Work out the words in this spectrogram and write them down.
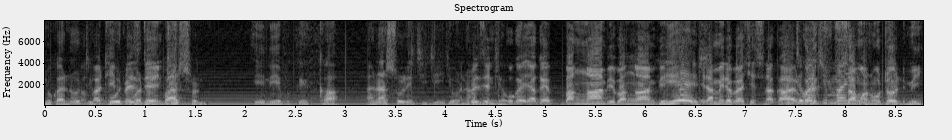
You cannot put one person in a car anasola ekijinja And President onamutyawo Boga yaga baŋŋambye baŋŋambye Yes. era mira bakyesinaga Ate connect to bakimanyi. someone who told me?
